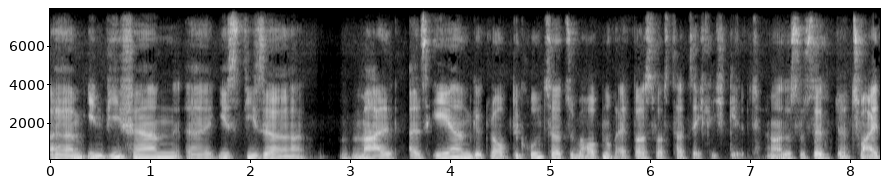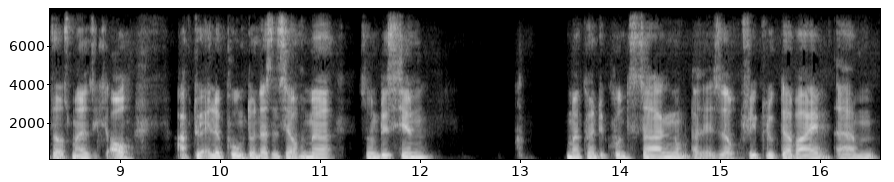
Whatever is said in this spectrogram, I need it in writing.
Ähm, inwiefern äh, ist dieser mal als Ehren geglaubte Grundsatz überhaupt noch etwas, was tatsächlich gilt? Ja, das ist der, der zweite, aus meiner Sicht auch aktuelle Punkt. Und das ist ja auch immer so ein bisschen man könnte Kunst sagen, also ist auch viel Glück dabei, ähm,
